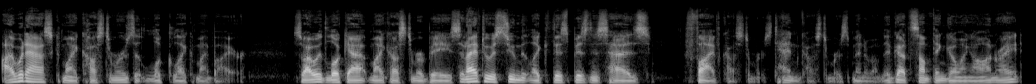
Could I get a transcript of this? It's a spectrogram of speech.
I would ask my customers that look like my buyer. So I would look at my customer base, and I have to assume that like this business has five customers, 10 customers minimum. They've got something going on, right?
